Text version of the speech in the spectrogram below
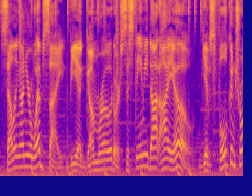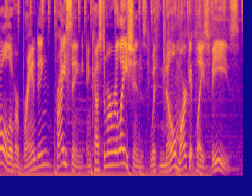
Selling on your website via Gumroad or Systeme.io gives full control over branding, pricing, and customer relations with no marketplace fees.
